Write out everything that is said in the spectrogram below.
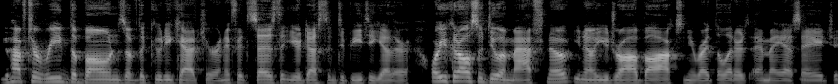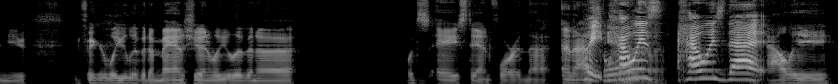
you have to read the bones of the cootie catcher, and if it says that you're destined to be together, or you could also do a match note. You know, you draw a box and you write the letters M A S H, and you you figure, will you live in a mansion? Will you live in a what does A stand for in that? an Wait, asshole. how Yeah. is how is An that alley,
